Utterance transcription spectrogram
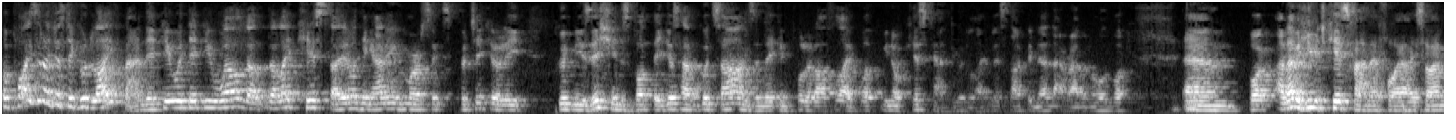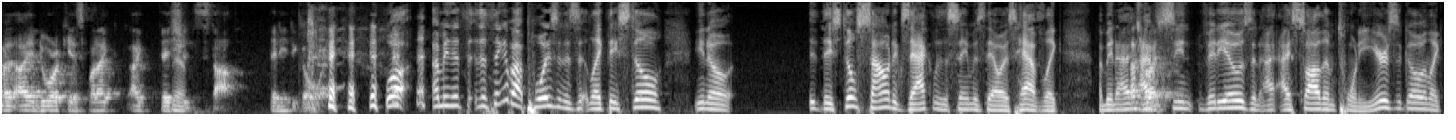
but Poison are just a good live band. They do what they do well. They're, they're like Kiss. I don't think any of them are particularly good musicians, but they just have good songs and they can pull it off live. Well, you know Kiss can't do it live. Let's not get down that rabbit hole. But, um, but and I'm a huge Kiss fan, FYI. So I'm a, I adore Kiss, but I, I they Yeah. should stop. They need to go away. well, I mean, the, th- the thing about Poison is that like they still, you know, they still sound exactly the same as they always have. Like, I mean, I, I've right. seen videos and I, I saw them 20 years ago, and like,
